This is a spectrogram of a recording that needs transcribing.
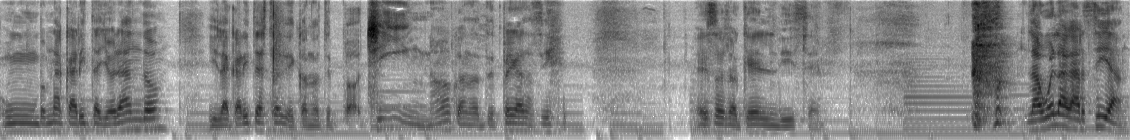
una carita llorando y la carita esta de cuando te... Oh, ching, ¿no? Cuando te pegas así. Eso es lo que él dice. La abuela García.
